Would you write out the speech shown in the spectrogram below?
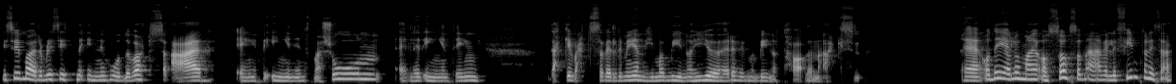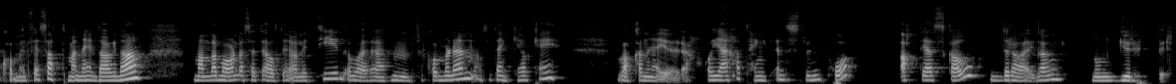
hvis vi bare blir sittende inni hodet vårt, så er egentlig ingen informasjon eller ingenting Det er ikke verdt så veldig mye. Vi må begynne å gjøre, vi må begynne å ta denne action. Eh, og det gjelder jo meg også, så det er veldig fint når disse her kommer. For jeg satte meg ned i dag da, mandag morgen, da setter jeg alltid av litt tid, og bare hm, så kommer den, og så tenker jeg ok, hva kan jeg gjøre? Og jeg har tenkt en stund på at jeg skal dra i gang noen grupper.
